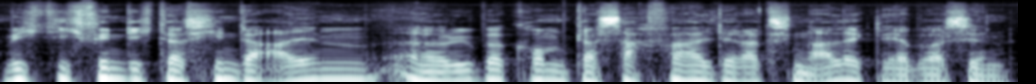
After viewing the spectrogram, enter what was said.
wichtig finde ich, dass hinter allem äh, rüberkommt, dass Sachverhalte rational erklärbar sind.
